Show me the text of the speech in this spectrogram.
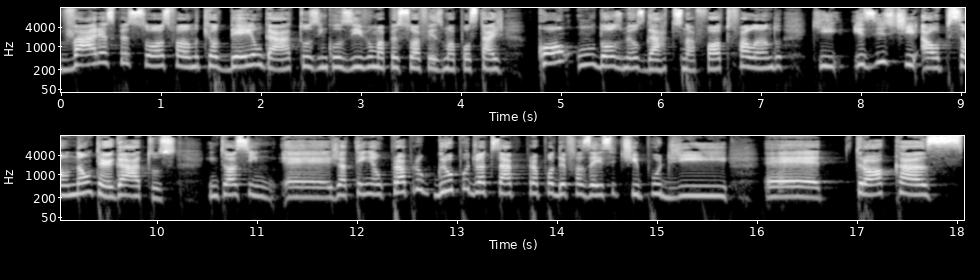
várias pessoas falando que odeiam gatos. Inclusive, uma pessoa fez uma postagem com um dos meus gatos na foto, falando que existe a opção não ter gatos. Então, assim, é, já tem o próprio grupo de WhatsApp para poder fazer esse tipo de é, trocas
